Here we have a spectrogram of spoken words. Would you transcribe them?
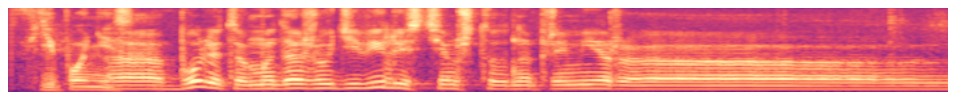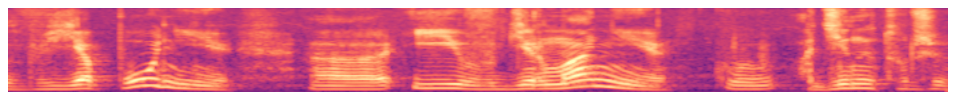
в Японии... А, Более того, мы даже удивились тем, что, например, э, в Японии э, и в Германии один и тот же,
